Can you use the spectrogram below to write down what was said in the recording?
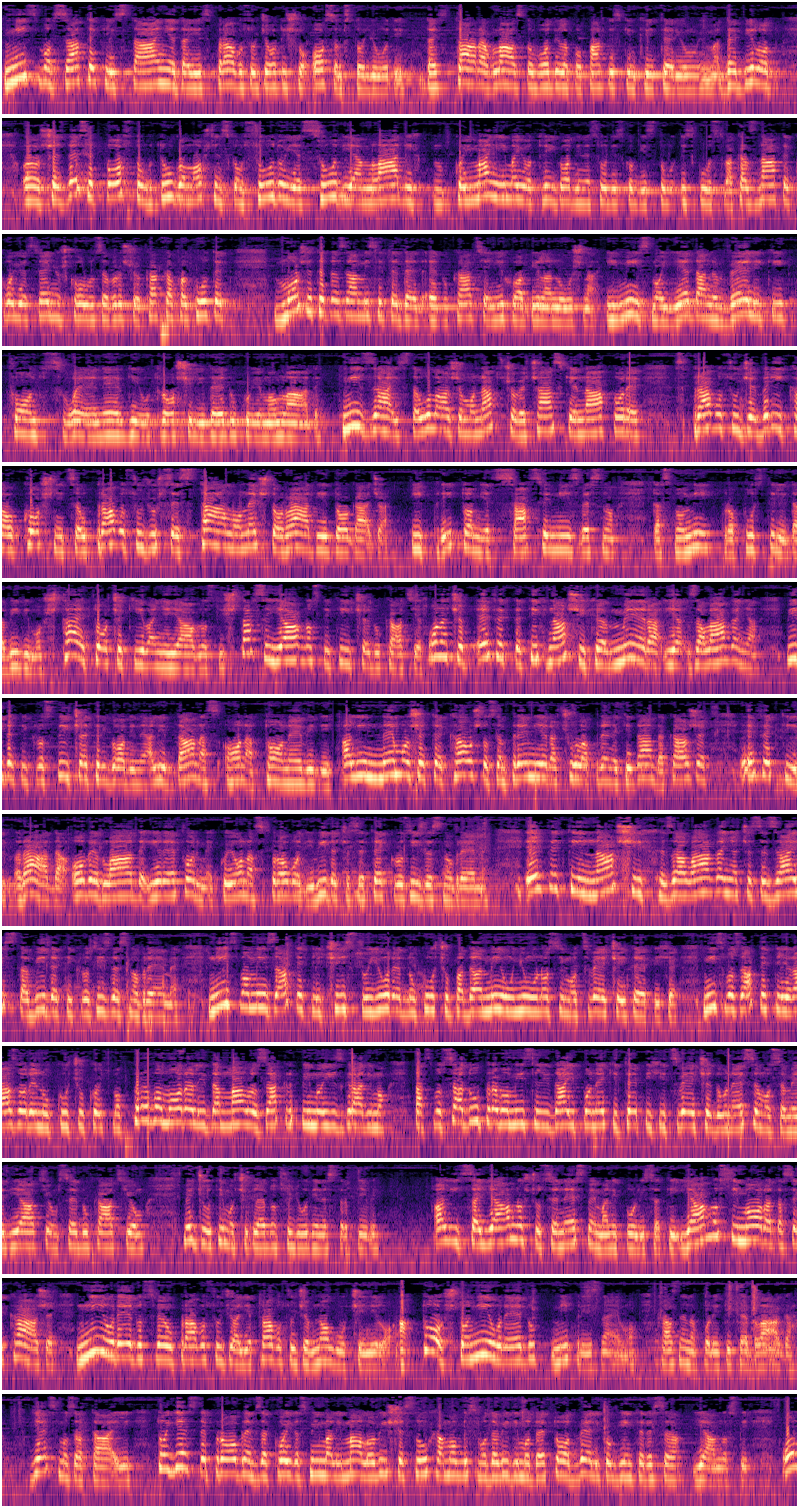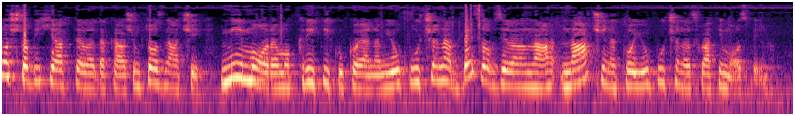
Mi smo zatekli stanje da je iz pravosuđa otišlo 800 ljudi, da je stara vlast dovodila po partijskim kriterijumima, da je bilo 60% u drugom opštinskom sudu je sudija mladih koji manje imaju od tri godine sudijskog iskustva. Kad znate koju je srednju školu završio, kakav fakultet, možete da zamislite da je edukacija njihova bila nužna. I mi smo jedan veliki fond svoje energije utrošili da edukujemo mlade. Mi zaista ulažemo nadčovečanske napore Pravosuđe vri kao košnica, u pravosuđu se stalno nešto radi i događa. I pritom je sasvim izvesno da smo mi propustili da vidimo šta je to očekivanje javnosti, šta se javnosti tiče edukacije. Ona će efekte tih naših mera i zalaganja videti kroz 3-4 godine, ali danas ona to ne vidi. Ali ne možete, kao što sam premijera čula pre neki dan da kaže, efekti rada ove vlade i reforme koje ona sprovodi vidjet će se tek kroz izvesno vreme. Efekti naših zalaganja će se zaista videti kroz izvesno vreme. Nismo mi zatekli čistu i urednu kuću pa da mi u nju nosimo cveće i tepihe. Mi smo zatekli razorenu kuću koju smo prvo morali da malo zakrpimo i izgradimo, pa smo sad upravo mislili da i po neki tepih i cveće da unesemo sa medijacijom, sa edukacijom. Međutim, očigledno su ljudi nestrpljivi ali sa javnošću se ne sme manipulisati. Javnosti mora da se kaže nije u redu sve u pravosuđu, ali je pravosuđe mnogo učinilo. A to što nije u redu, mi priznajemo. Kaznena politika je blaga. Jesmo zatajili. To jeste problem za koji da smo imali malo više sluha, mogli smo da vidimo da je to od velikog interesa javnosti. Ono što bih ja htjela da kažem, to znači mi moramo kritiku koja nam je upućena, bez obzira na način na koji je upućena, da shvatimo ozbiljno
